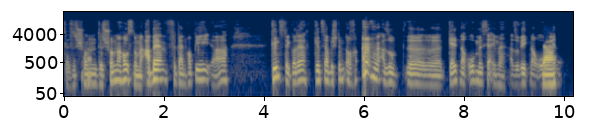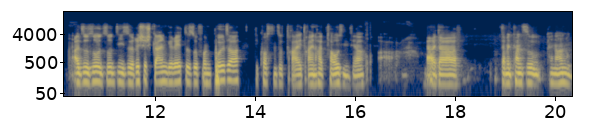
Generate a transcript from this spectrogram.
das ist schon, das ist schon eine Hausnummer. Aber für dein Hobby, ja, günstig, oder? Gibt es ja bestimmt noch, also äh, Geld nach oben ist ja immer, also Weg nach oben. Ja. Also so, so diese richtig geilen Geräte, so von Pulsar, die kosten so drei, dreieinhalbtausend, ja. Boah. Ja, da, damit kannst du, keine Ahnung,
